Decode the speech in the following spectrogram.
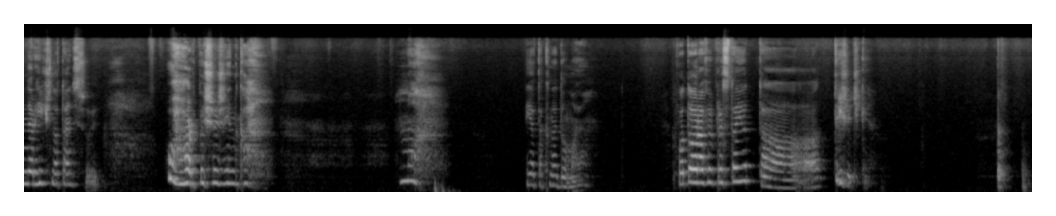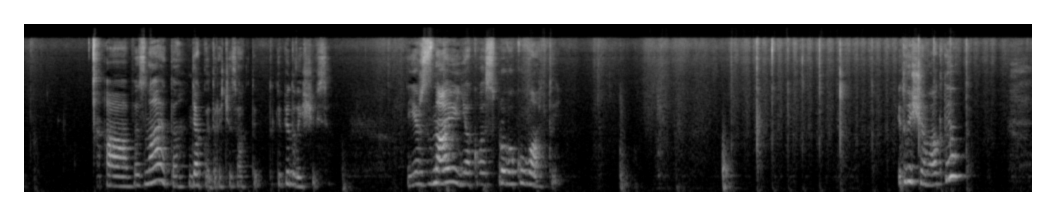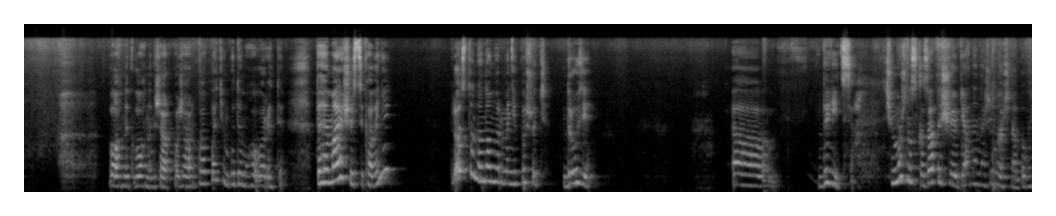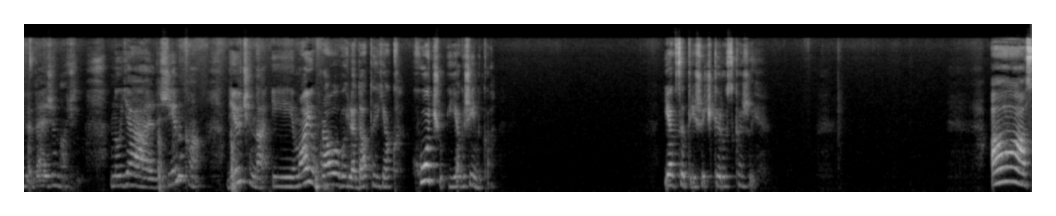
Енергічно танцюю. Угар, пише жінка. Ну, я так не думаю. Фотографи пристають та трішечки. А ви знаєте, дякую, до речі, за актив. Таки підвищився. Я ж знаю, як вас спровокувати. Підвищуємо актив. Вогник, вогник, жарко, жарко, а потім будемо говорити. ТГ має щось цікаве? Ні? Просто на номер мені пишуть друзі. Е, дивіться, чи можна сказати, що я вдягнена жіночно або виглядає жіночно? Ну, я жінка, дівчина і маю право виглядати як хочу і як жінка. Як це трішечки розкажи? А,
